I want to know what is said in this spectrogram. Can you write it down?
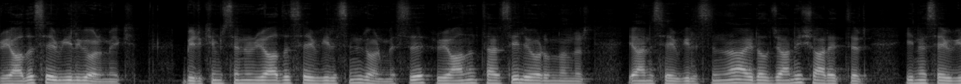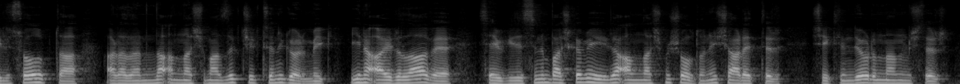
Rüyada sevgili görmek. Bir kimsenin rüyada sevgilisini görmesi rüyanın tersiyle yorumlanır. Yani sevgilisinden ayrılacağını işarettir. Yine sevgilisi olup da aralarında anlaşmazlık çıktığını görmek yine ayrılığa ve sevgilisinin başka biriyle anlaşmış olduğunu işarettir şeklinde yorumlanmıştır.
